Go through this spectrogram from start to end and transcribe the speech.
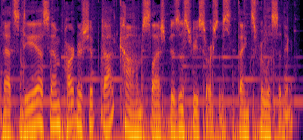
That's dsmpartnership.com slash business resources. Thanks for listening.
